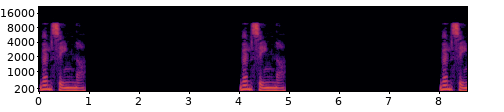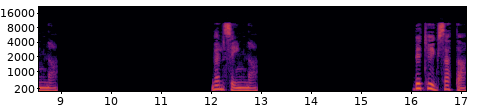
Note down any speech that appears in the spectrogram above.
Välsigna. Välsigna. Välsigna. Välsigna. Betygsätta.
